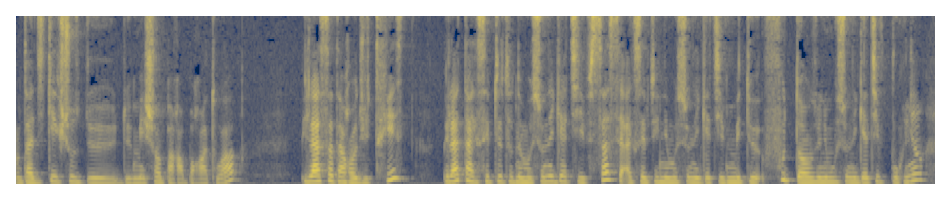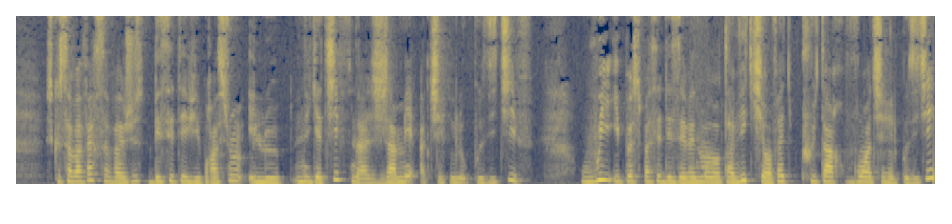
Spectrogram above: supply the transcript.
on t'a dit quelque chose de, de méchant par rapport à toi. Puis là, ça t'a rendu triste. Mais là, tu as accepté ton émotion négative. Ça, c'est accepter une émotion négative. Mais te foutre dans une émotion négative pour rien, ce que ça va faire, ça va juste baisser tes vibrations. Et le négatif n'a jamais attiré le positif. Oui, il peut se passer des événements dans ta vie qui, en fait, plus tard vont attirer le positif.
